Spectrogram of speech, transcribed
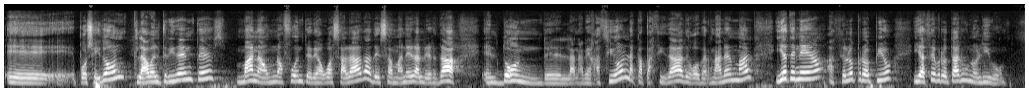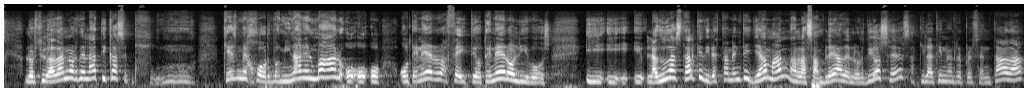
eh, Poseidón clava el tridente, mana una fuente de agua salada, de esa manera les da el don de la navegación, la capacidad de gobernar el mar, y Atenea hace lo propio y hace brotar un olivo. Los ciudadanos del Ática, ¿qué es mejor, dominar el mar o, tener aceite o tener olivos? Y, la duda es tal que directamente llaman a la asamblea de los dioses, aquí la tienen representada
